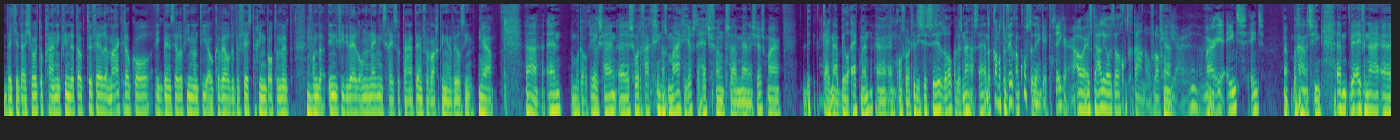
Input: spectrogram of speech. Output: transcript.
dat je daar short op gaat. Ik vind dat ook te veel een macro-call. Ik ben zelf iemand die ook wel de bevestiging bottom-up... Hm. van de individuele onderneming resultaten en verwachtingen wil zien. Ja, ja en we moeten ook eerlijk zijn, eh, ze worden vaak gezien als magiërs, de hedge fund eh, managers, maar kijk naar Bill Ackman eh, en consorten, die zitten er ook wel eens naast. Hè? En dat kan het hem veel gaan kosten, denk ik. Zeker. Nou, heeft Dalio het wel goed gedaan over de afgelopen jaren. Maar eens, eens. Nou, we gaan het zien. Um, weer even naar uh,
